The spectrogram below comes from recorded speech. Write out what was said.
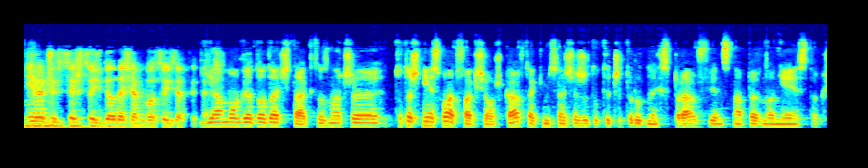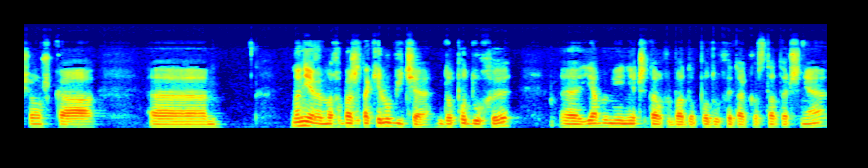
Nie wiem, czy chcesz coś dodać albo coś zapytać. Ja mogę dodać tak, to znaczy, to też nie jest łatwa książka, w takim sensie, że dotyczy trudnych spraw, więc na pewno nie jest to książka, no nie wiem, no chyba, że takie lubicie, do poduchy. Ja bym jej nie czytał chyba do poduchy tak ostatecznie,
